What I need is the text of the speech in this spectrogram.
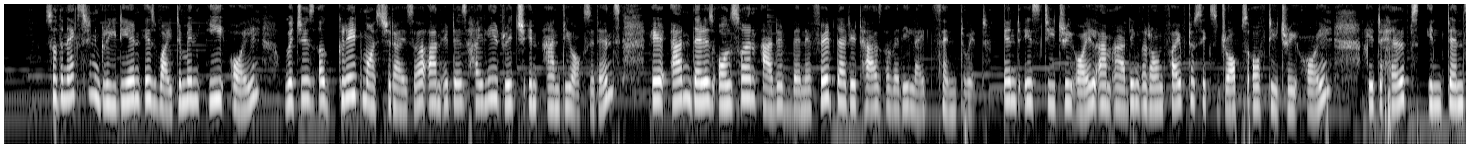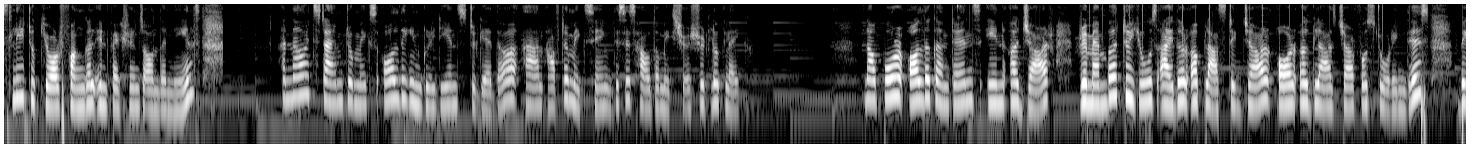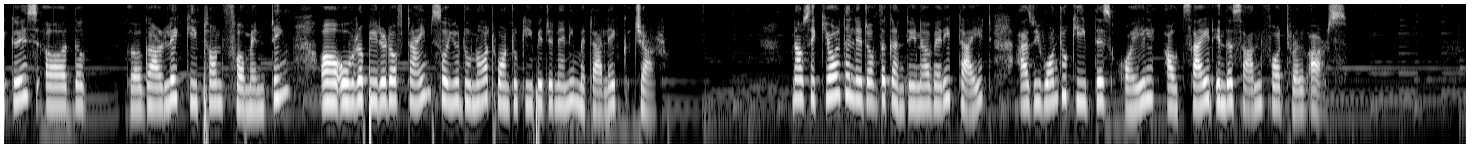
so the next ingredient is vitamin E oil which is a great moisturizer and it is highly rich in antioxidants eh, and there is also an added benefit that it has a very light scent to it. And is tea tree oil. I'm adding around 5 to 6 drops of tea tree oil. It helps intensely to cure fungal infections on the nails and now it's time to mix all the ingredients together and after mixing this is how the mixture should look like Now pour all the contents in a jar. Remember to use either a plastic jar or a glass jar for storing this because uh, the uh, garlic keeps on fermenting uh, over a period of time so you do not want to keep it in any metallic jar. Now secure the lid of the container very tight as we want to keep this oil outside in the sun for 12 hours.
